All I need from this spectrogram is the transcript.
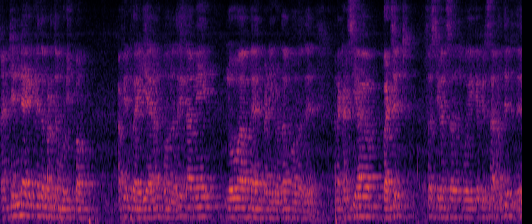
நான் டென் லேக்கில் இந்த படத்தை முடிப்போம் அப்படின்ற ஐடியாலாம் போனது. எல்லாமே லோவாக பிளான் பண்ணிக்கொண்டு தான் போனது. ஆனால் கடைசியாக பட்ஜெட் ஃபெஸ்டிவல்ஸ் வந்து போய்க்க பெருசாக வந்துட்டுது.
